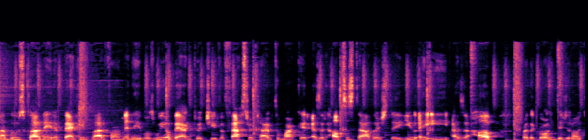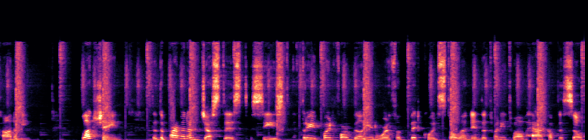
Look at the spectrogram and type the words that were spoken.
Mambu's cloud native banking platform enables WioBank to achieve a faster time to market as it helps establish the UAE as a hub for the growing digital economy. Blockchain The Department of Justice seized 3.4 billion worth of Bitcoin stolen in the 2012 hack of the Silk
